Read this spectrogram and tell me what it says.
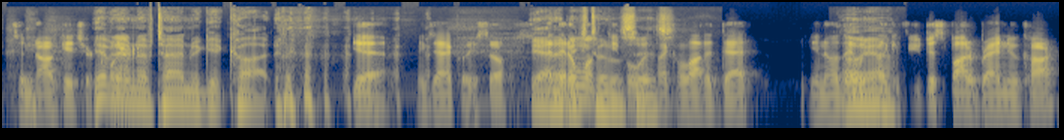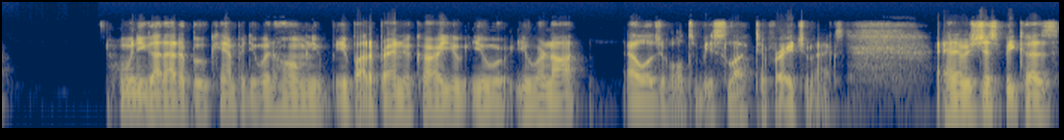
to not get your. you haven't clearance. had enough time to get caught. yeah, exactly. So yeah, and they don't want people sense. with like a lot of debt. You know, they oh, would yeah. like if you just bought a brand new car when you got out of boot camp and you went home and you, you bought a brand new car, you you were you were not eligible to be selected for HMX. And it was just because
